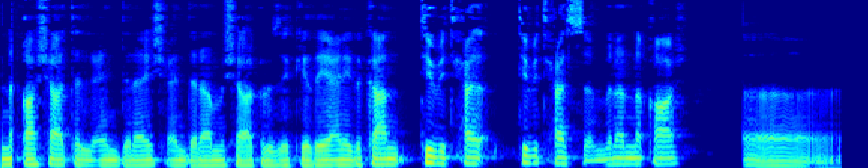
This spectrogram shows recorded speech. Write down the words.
بالنقاشات اللي عندنا إيش عندنا مشاكل وزي كذا. يعني إذا كان تبي تح... تبي تحسن من النقاش آه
